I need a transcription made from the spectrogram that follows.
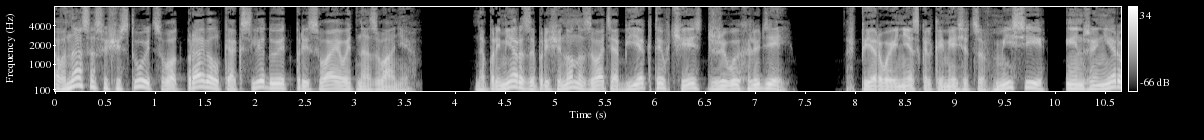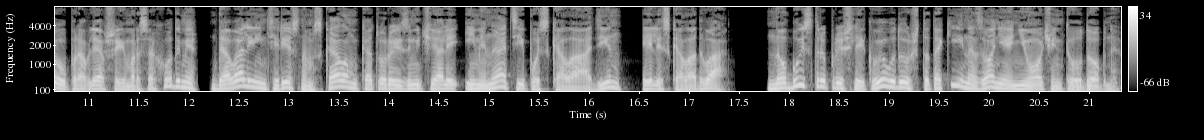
В НАСА существует свод правил, как следует присваивать названия. Например, запрещено называть объекты в честь живых людей. В первые несколько месяцев миссии инженеры, управлявшие марсоходами, давали интересным скалам, которые замечали имена типа «Скала-1» или «Скала-2», но быстро пришли к выводу, что такие названия не очень-то удобны.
